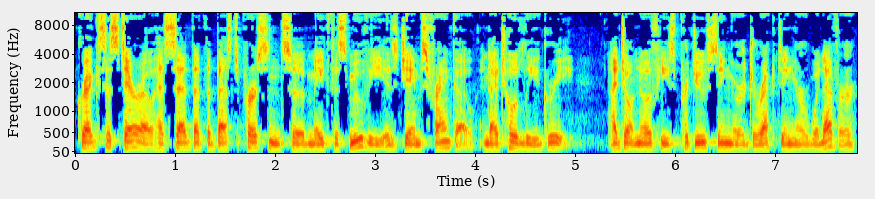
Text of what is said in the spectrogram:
Greg Sestero has said that the best person to make this movie is James Franco, and I totally agree. I don't know if he's producing or directing or whatever,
